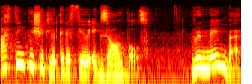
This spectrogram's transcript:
I think we should look at a few examples. Remember,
